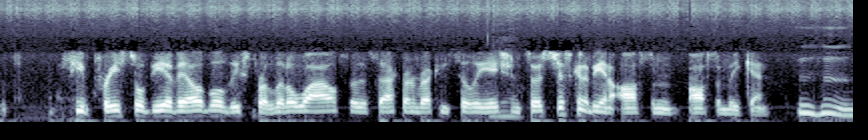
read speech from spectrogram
a few priests will be available at least for a little while for the sacrament of reconciliation. So it's just going to be an awesome, awesome weekend. Mm-hmm.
